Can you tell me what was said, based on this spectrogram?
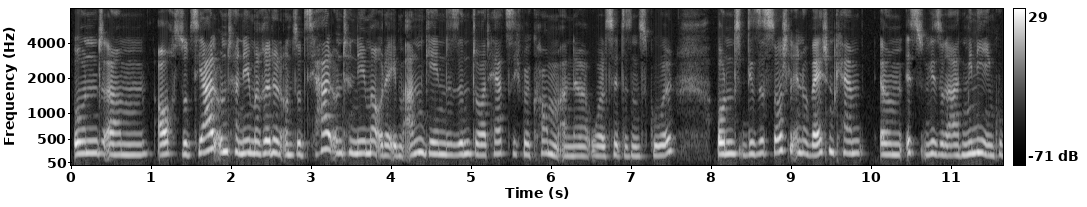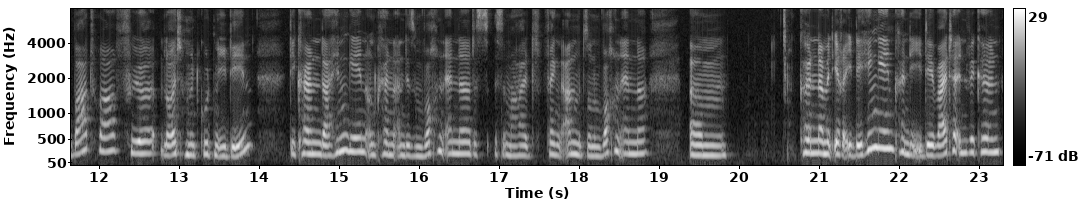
Und ähm, auch Sozialunternehmerinnen und Sozialunternehmer oder eben Angehende sind dort herzlich willkommen an der World Citizen School. Und dieses Social Innovation Camp ähm, ist wie so eine Art Mini-Inkubator für Leute mit guten Ideen. Die können da hingehen und können an diesem Wochenende, das ist immer halt, fängt an mit so einem Wochenende, ähm, können da mit ihrer Idee hingehen, können die Idee weiterentwickeln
